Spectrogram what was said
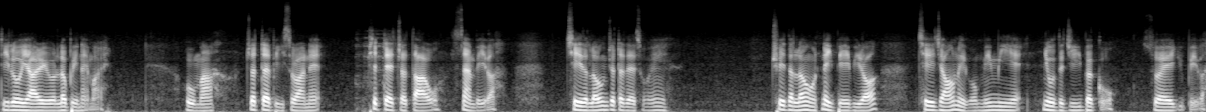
ဒီလိုຢာတွေကိုလုပ်ပေးနိုင်ပါတယ်ဥပမာကြွတ်တက်ပြီဆိုတာနဲ့ဖြစ်တဲ့ကြွတ်သားကိုစန့်ပေးပါခြေသလုံးကြွတ်တက်တယ်ဆိုရင် ခြေသလုံးကိုနှိပ်ပေးပြီးတော့ခြေချောင်းတွေကိုမိမိရဲ့ညှို့တကြီးဘက်ကိုဆွဲယူပေးပါ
